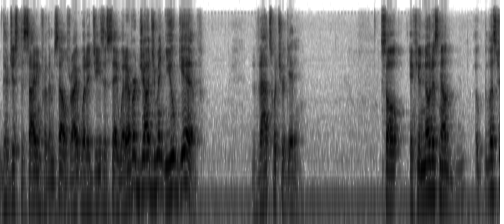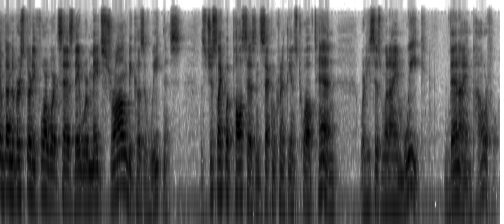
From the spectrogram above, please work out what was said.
they're just deciding for themselves, right? What did Jesus say? Whatever judgment you give, that's what you're getting. So if you notice now, let's jump down to verse 34 where it says, They were made strong because of weakness. It's just like what Paul says in 2 Corinthians 12:10, where he says, When I am weak, then I am powerful.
